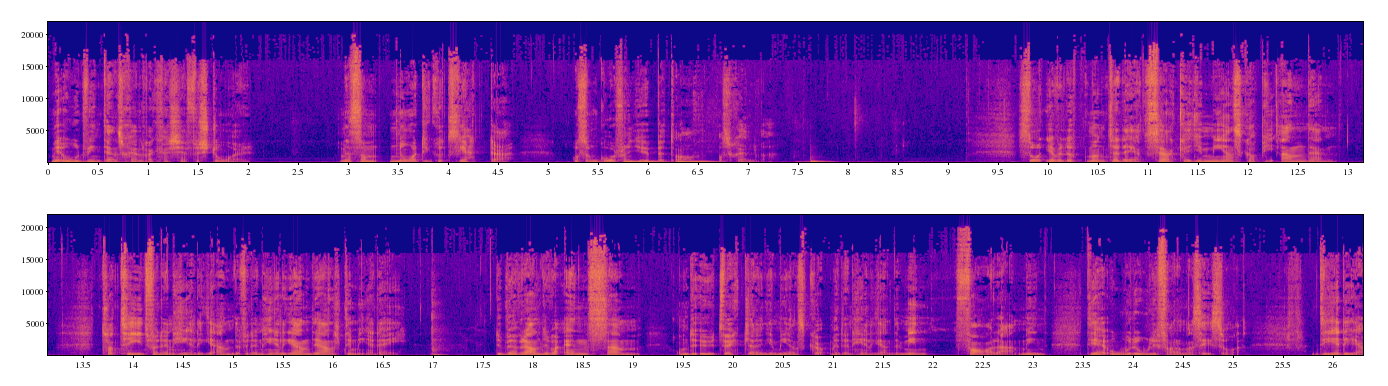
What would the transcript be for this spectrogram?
Med ord vi inte ens själva kanske förstår. Men som når till Guds hjärta och som går från djupet av oss själva. Så jag vill uppmuntra dig att söka gemenskap i anden. Ta tid för den helige ande, för den helige ande är alltid med dig. Du behöver aldrig vara ensam om du utvecklar en gemenskap med den helige ande. Min fara, min, det jag är orolig för om man säger så, det är det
